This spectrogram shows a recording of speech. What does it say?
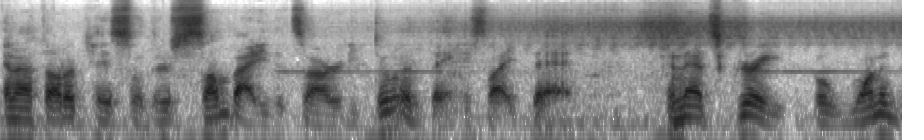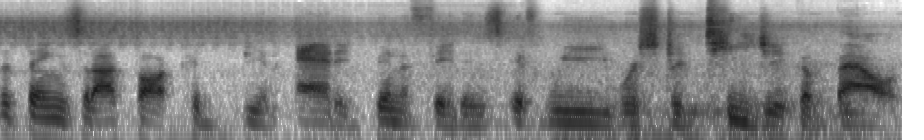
And I thought, okay, so there's somebody that's already doing things like that. And that's great. But one of the things that I thought could be an added benefit is if we were strategic about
